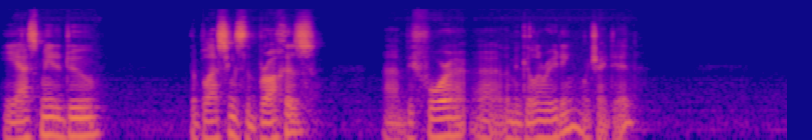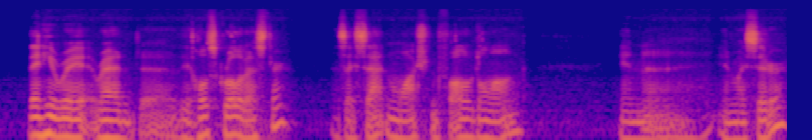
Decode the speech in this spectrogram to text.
he asked me to do the blessings, the brachas, uh, before uh, the Megillah reading, which I did. Then he re- read uh, the whole scroll of Esther as I sat and watched and followed along in, uh, in my siddur.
